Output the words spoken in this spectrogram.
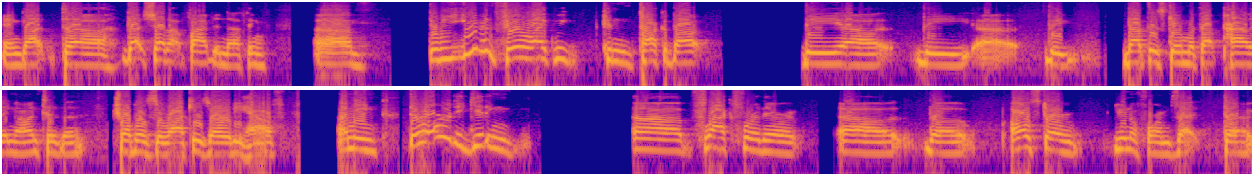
and got uh, got shut out five to nothing. Um, do we even feel like we can talk about the uh, the uh, the about this game without piling on to the troubles the Rockies already have? I mean, they're already getting uh, flack for their uh, the All Star uniforms that uh,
